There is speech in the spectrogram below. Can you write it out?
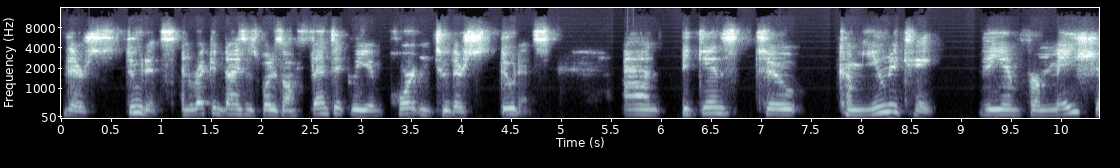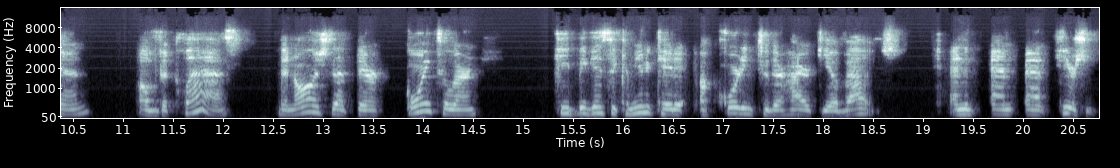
their students and recognizes what is authentically important to their students and begins to communicate the information of the class, the knowledge that they're going to learn, he begins to communicate it according to their hierarchy of values and and and he or she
